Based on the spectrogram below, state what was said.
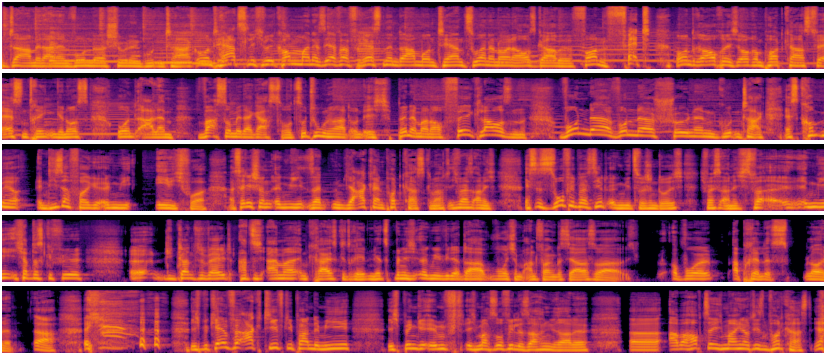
Und damit einen wunderschönen guten Tag und herzlich willkommen, meine sehr verfressenen Damen und Herren, zu einer neuen Ausgabe von Fett und Rauchig, eurem Podcast für Essen, Trinken, Genuss und allem, was so mit der Gastro zu tun hat. Und ich bin immer noch Phil Klausen. Wunder, wunderschönen guten Tag. Es kommt mir in dieser Folge irgendwie ewig vor. Als hätte ich schon irgendwie seit einem Jahr keinen Podcast gemacht. Ich weiß auch nicht. Es ist so viel passiert irgendwie zwischendurch. Ich weiß auch nicht. Es war äh, irgendwie, ich habe das Gefühl, äh, die ganze Welt hat sich einmal im Kreis gedreht und jetzt bin ich irgendwie wieder da, wo ich am Anfang des Jahres war. Ich, obwohl April ist, Leute. Ja, ich, ich bekämpfe aktiv die Pandemie. Ich bin geimpft. Ich mache so viele Sachen gerade. Äh, aber hauptsächlich mache ich noch diesen Podcast. Ja,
